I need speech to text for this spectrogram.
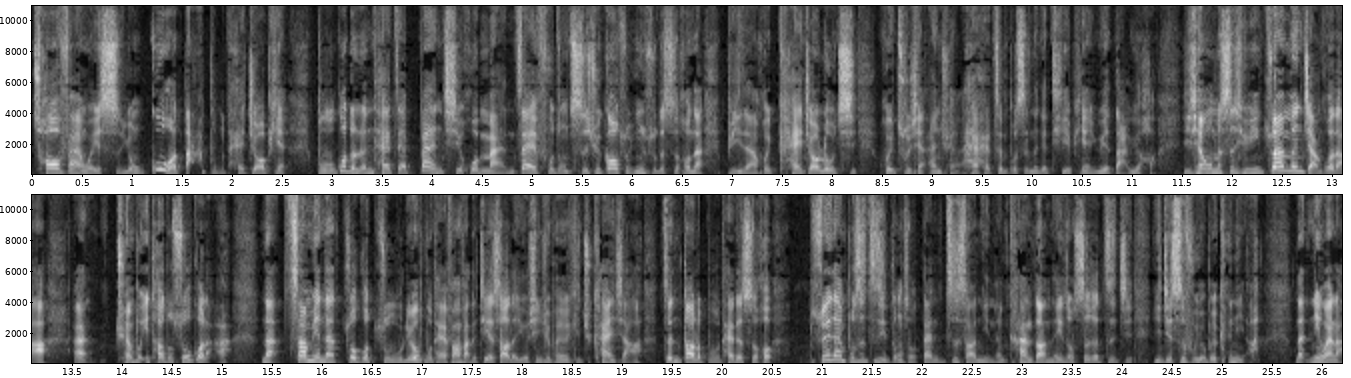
超范围使用过大补胎胶片，补过的轮胎在半气或满载负重持续高速运输的时候呢，必然会开胶漏气，会出现安全。还还真不是那个贴片越大越好。以前我们视频专门讲过的啊，哎，全部一套都说过了啊。那上面呢做过主流补胎方法的介绍的，有兴趣朋友可以去看一下啊。真到了补胎的时候。虽然不是自己动手，但至少你能看到哪种适合自己，以及师傅有没有坑你啊？那另外呢，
